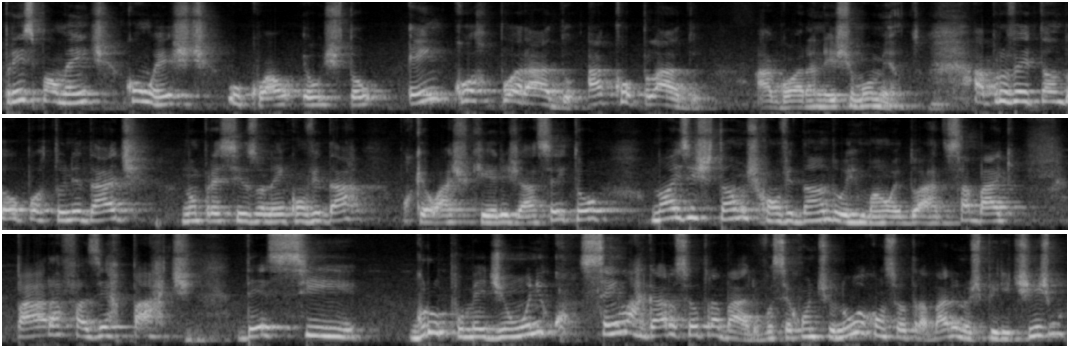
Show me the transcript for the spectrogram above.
principalmente com este, o qual eu estou incorporado, acoplado agora neste momento. Aproveitando a oportunidade, não preciso nem convidar, porque eu acho que ele já aceitou. Nós estamos convidando o irmão Eduardo Sabag para fazer parte desse grupo mediúnico sem largar o seu trabalho. Você continua com o seu trabalho no Espiritismo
